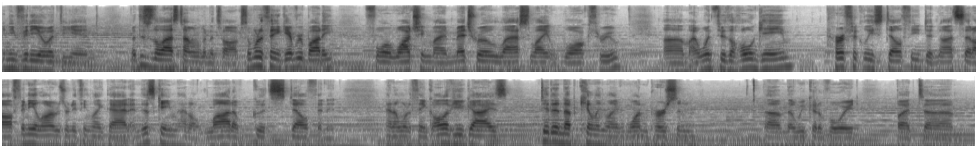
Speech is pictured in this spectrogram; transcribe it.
any video at the end. But this is the last time I'm going to talk. So I want to thank everybody for watching my Metro Last Light walkthrough. Um, I went through the whole game, perfectly stealthy, did not set off any alarms or anything like that, and this game had a lot of good stealth in it. And I want to thank all of you guys. Did end up killing like one person um, that we could avoid, but um,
